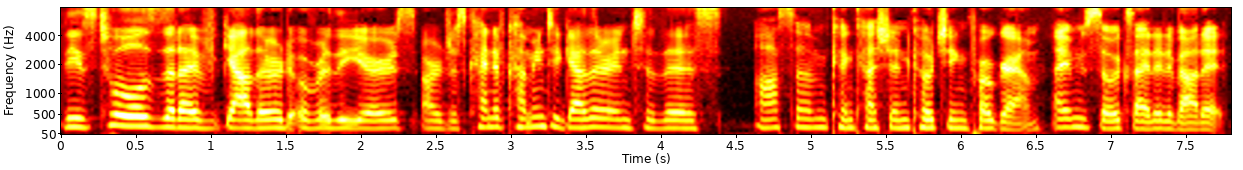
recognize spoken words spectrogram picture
these tools that I've gathered over over the years are just kind of coming together into this awesome concussion coaching program. I'm so excited about it.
